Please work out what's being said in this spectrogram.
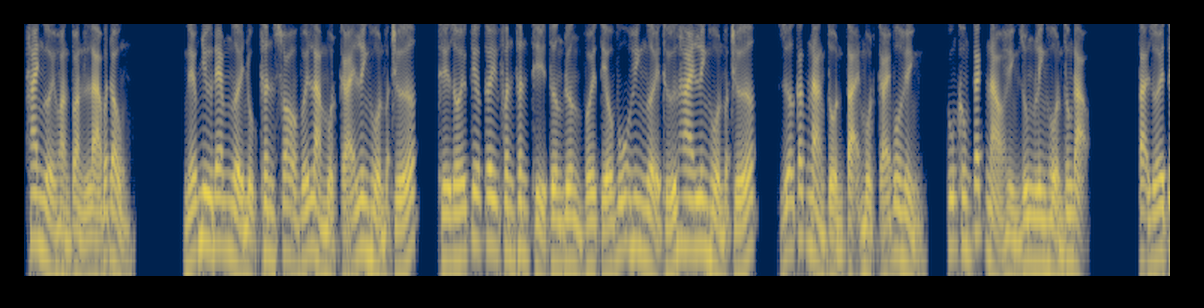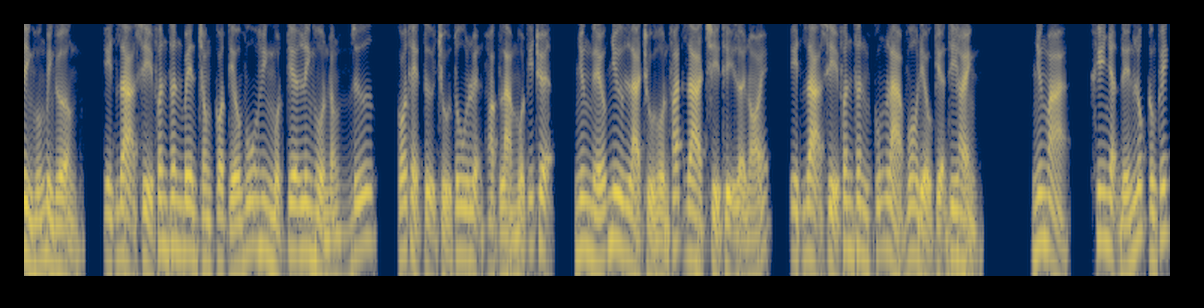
hai người hoàn toàn là bất đồng. Nếu như đem người nhục thân so với làm một cái linh hồn vật chứa, thế giới kia cây phân thân thì tương đương với tiếu vũ hinh người thứ hai linh hồn vật chứa, giữa các nàng tồn tại một cái vô hình, cũng không cách nào hình dung linh hồn thông đạo. Tại dưới tình huống bình thường, ít dạ xỉ phân thân bên trong có tiếu vũ hinh một tia linh hồn đóng giữ có thể tự chủ tu luyện hoặc làm một ít chuyện, nhưng nếu như là chủ hồn phát ra chỉ thị lời nói, ít dạ xỉ phân thân cũng là vô điều kiện thi hành. Nhưng mà, khi nhận đến lúc công kích,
